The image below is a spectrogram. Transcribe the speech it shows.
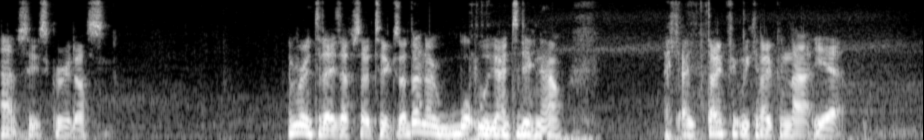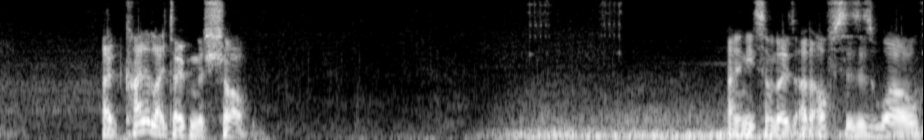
Absolutely screwed us. And we're in today's episode too, because I don't know what we're going to do now. I, I don't think we can open that yet. I'd kind of like to open the shop. And I need some of those other offices as well.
